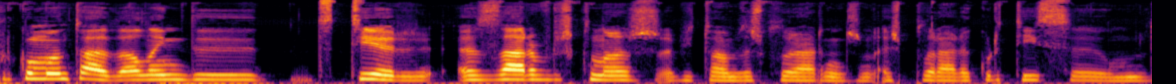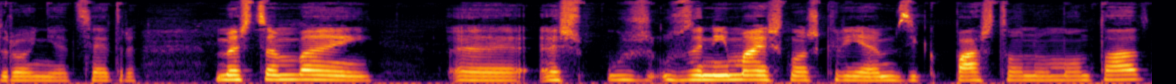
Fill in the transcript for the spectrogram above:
Porque o montado, além de, de, ter as árvores que nós habituámos a explorar, a explorar a cortiça, o medronho, etc., mas também uh, as, os, os, animais que nós criamos e que pastam no montado,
